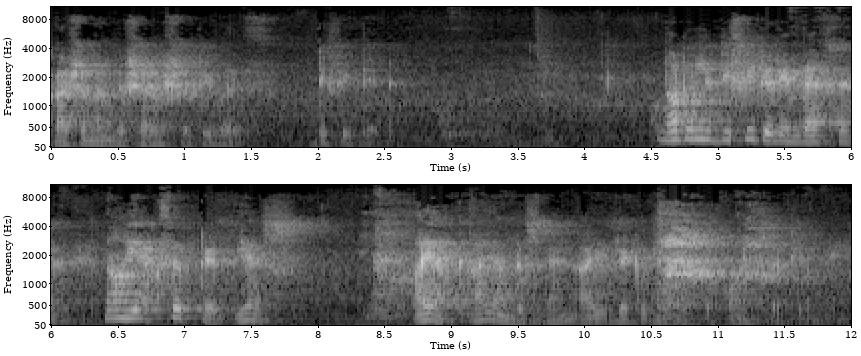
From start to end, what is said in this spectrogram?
Prakashananda Saraswati was defeated. Not only defeated in that sense, now he accepted, yes, I, I understand, I recognize the points that you're making.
